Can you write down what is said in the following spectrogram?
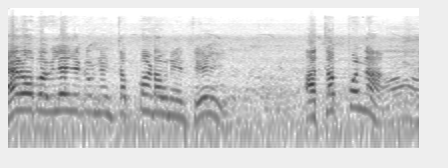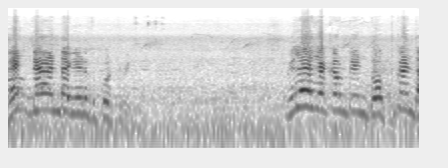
ಯಾರೋ ಒಬ್ಬ ವಿಲೇಜ್ ಅಕೌಂಟೆಂಟ್ ತಪ್ಪು ಮಾಡವನೆ ಅಂತ ಹೇಳಿ ಆ ತಪ್ಪನ್ನು ರೆಡ್ ಹ್ಯಾಂಡಾಗಿ ಹಿಡಿದು ಕೊಟ್ವಿ ವಿಲೇಜ್ ಅಕೌಂಟೆಂಟ್ ಒಪ್ಕೊಂಡ.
